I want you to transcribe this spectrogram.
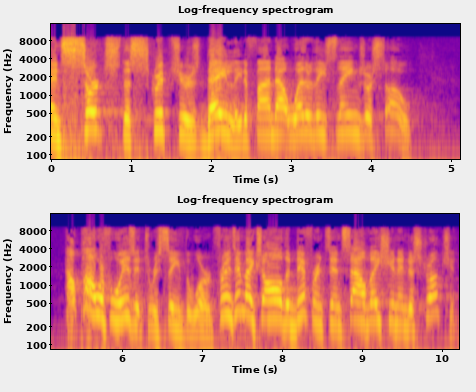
and search the scriptures daily to find out whether these things are so. How powerful is it to receive the word? Friends, it makes all the difference in salvation and destruction.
